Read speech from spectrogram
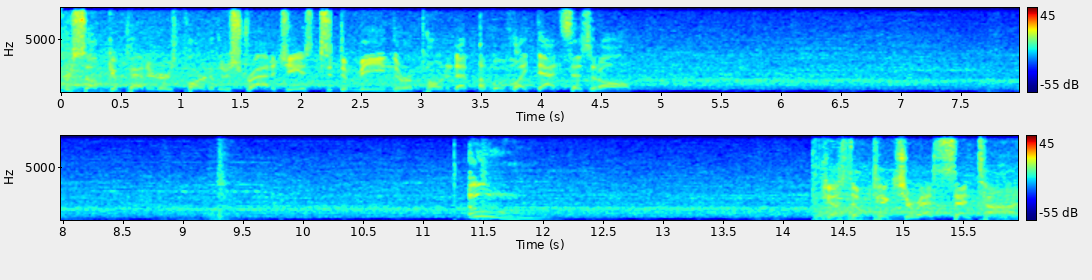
For some competitors, part of their strategy is to demean their opponent. A move like that says it all. Just a picturesque senton.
